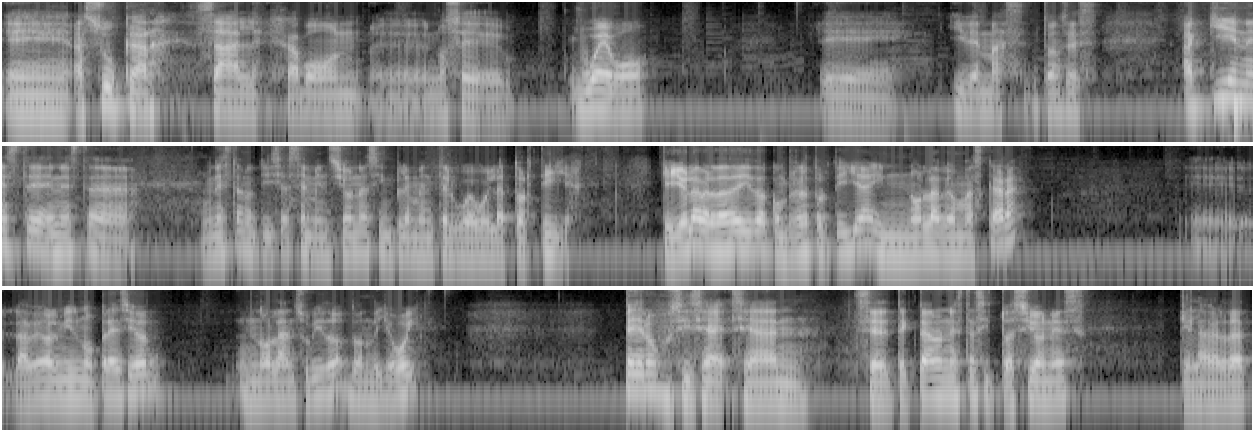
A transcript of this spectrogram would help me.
eh, azúcar, sal, jabón, no sé, huevo y demás. Entonces, aquí en, este, en, esta, en esta noticia se menciona simplemente el huevo y la tortilla. Que yo la verdad he ido a comprar tortilla y no la veo más cara. Eh, la veo al mismo precio. No la han subido donde yo voy. Pero pues, sí se, han, se detectaron estas situaciones que la verdad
